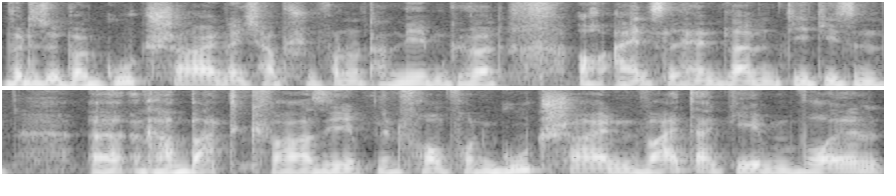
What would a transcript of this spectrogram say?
wird es über Gutscheine, ich habe schon von Unternehmen gehört, auch Einzelhändlern, die diesen äh, Rabatt quasi in Form von Gutscheinen weitergeben wollen?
